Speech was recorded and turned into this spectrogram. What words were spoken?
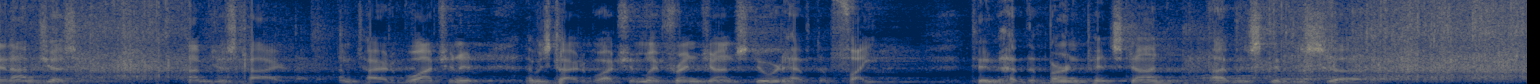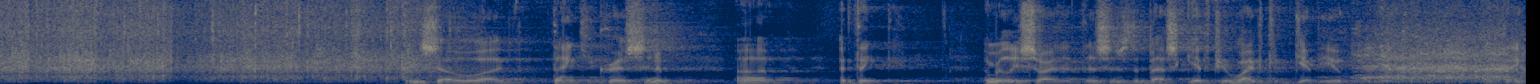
and I'm just, I'm just tired of it. I'm tired of watching it. I was tired of watching my friend Jon Stewart have to fight to have the burn pits done. I was, it was, uh, and so uh, thank you, Chris. And uh, I think I'm really sorry that this is the best gift your wife could give you. I think,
